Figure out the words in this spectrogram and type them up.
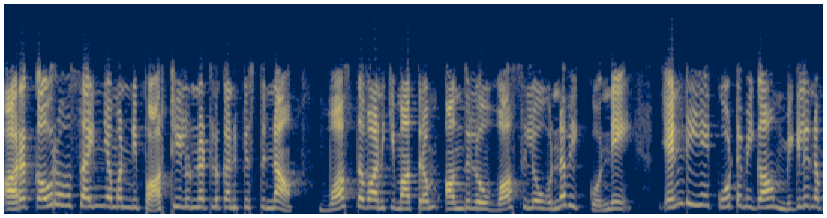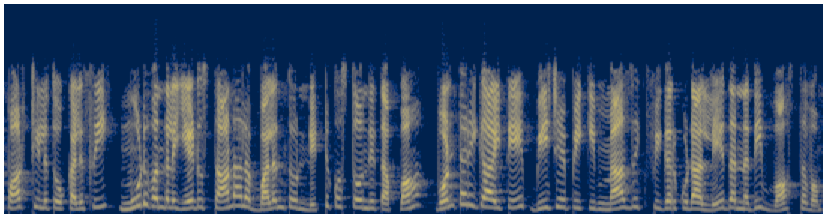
అరకౌరవ సైన్యమన్ని పార్టీలున్నట్లు కనిపిస్తున్నా వాస్తవానికి మాత్రం అందులో వాసిలో ఉన్నవి కొన్నే. ఎన్డీఏ కూటమిగా మిగిలిన పార్టీలతో కలిసి మూడు వందల ఏడు స్థానాల బలంతో నెట్టుకొస్తోంది తప్ప ఒంటరిగా అయితే బీజేపీకి మ్యాజిక్ ఫిగర్ కూడా లేదన్నది వాస్తవం.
